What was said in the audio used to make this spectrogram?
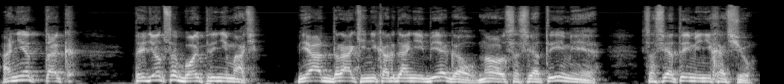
А нет так придется бой принимать. Я от драки никогда не бегал, но со святыми... Со святыми не хочу.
